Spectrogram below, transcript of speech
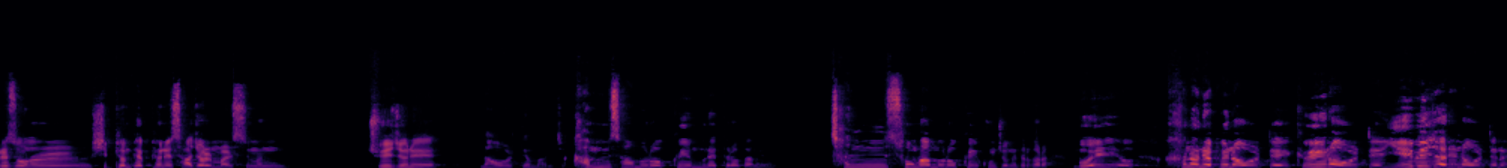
그래서 오늘 시편 100편의 4절 말씀은 주의 전에 나올 때 말이죠. 감사함으로 그의 문에 들어가며 찬송함으로 그의 궁정에 들어가라. 뭐예요? 하나님 앞에 나올 때, 교회 나올 때, 예배 자리 나올 때는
